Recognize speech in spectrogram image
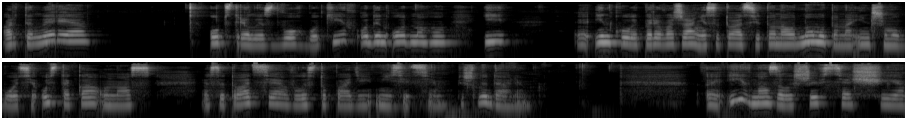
Артилерія, обстріли з двох боків один одного і інколи переважання ситуації то на одному, то на іншому боці. Ось така у нас ситуація в листопаді місяці. Пішли далі. Е, І в нас залишився ще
